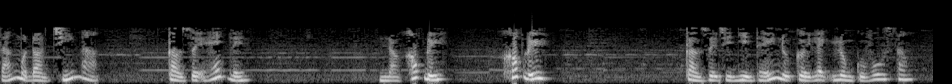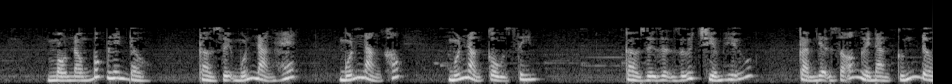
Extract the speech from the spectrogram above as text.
giáng một đòn chí mạng. Cào dệ hét lên. Nàng khóc đi, khóc đi. Cào dệ chỉ nhìn thấy nụ cười lạnh lùng của vô song. Màu nóng bốc lên đầu. Cào dệ muốn nàng hét, muốn nàng khóc, muốn nàng cầu xin. Cào dệ giận dữ chiếm hữu, cảm nhận rõ người nàng cứng đờ,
